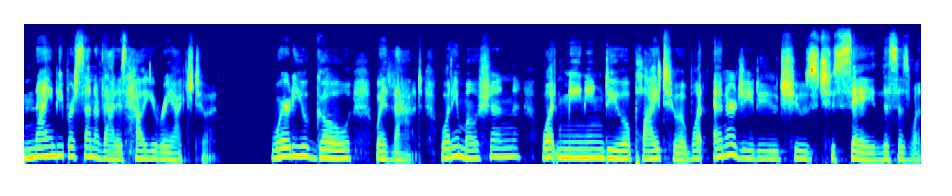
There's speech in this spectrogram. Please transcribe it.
90% of that is how you react to it. Where do you go with that? What emotion, what meaning do you apply to it? What energy do you choose to say, this is what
